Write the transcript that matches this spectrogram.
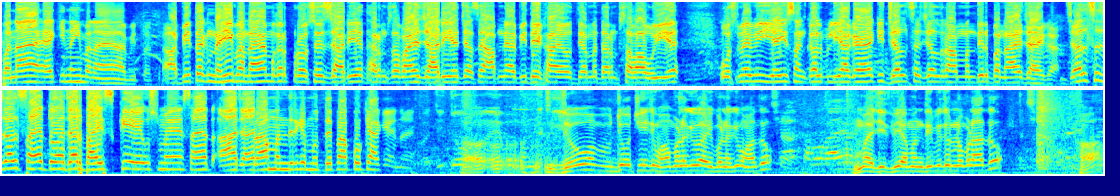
बनाया है कि नहीं बनाया है अभी तक? अभी तक नहीं बनाया मगर प्रोसेस जारी है धर्म सभाएँ जारी है। जैसे आपने अभी देखा है अयोध्या में धर्म सभा हुई है उसमें भी यही संकल्प लिया गया है कि जल्द से जल्द राम मंदिर बनाया जाएगा। जल्द से जल्द शायद 2022 के उसमें शायद आ जाए। राम मंदिर के मुद्दे पे आपको क्या कहना है? जो जो चीज़ वहाँ बनेगी वही बनेगी वहाँ तो। मस्जिद भी मंदिर भी दोनों बना दो। हाँ।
